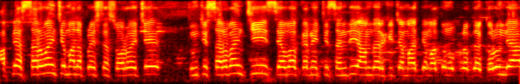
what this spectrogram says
आपल्या सर्वांचे मला प्रश्न सोडवायचे. तुमची सर्वांची सेवा करण्याची संधी आमदारकीच्या माध्यमातून उपलब्ध करून द्या.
